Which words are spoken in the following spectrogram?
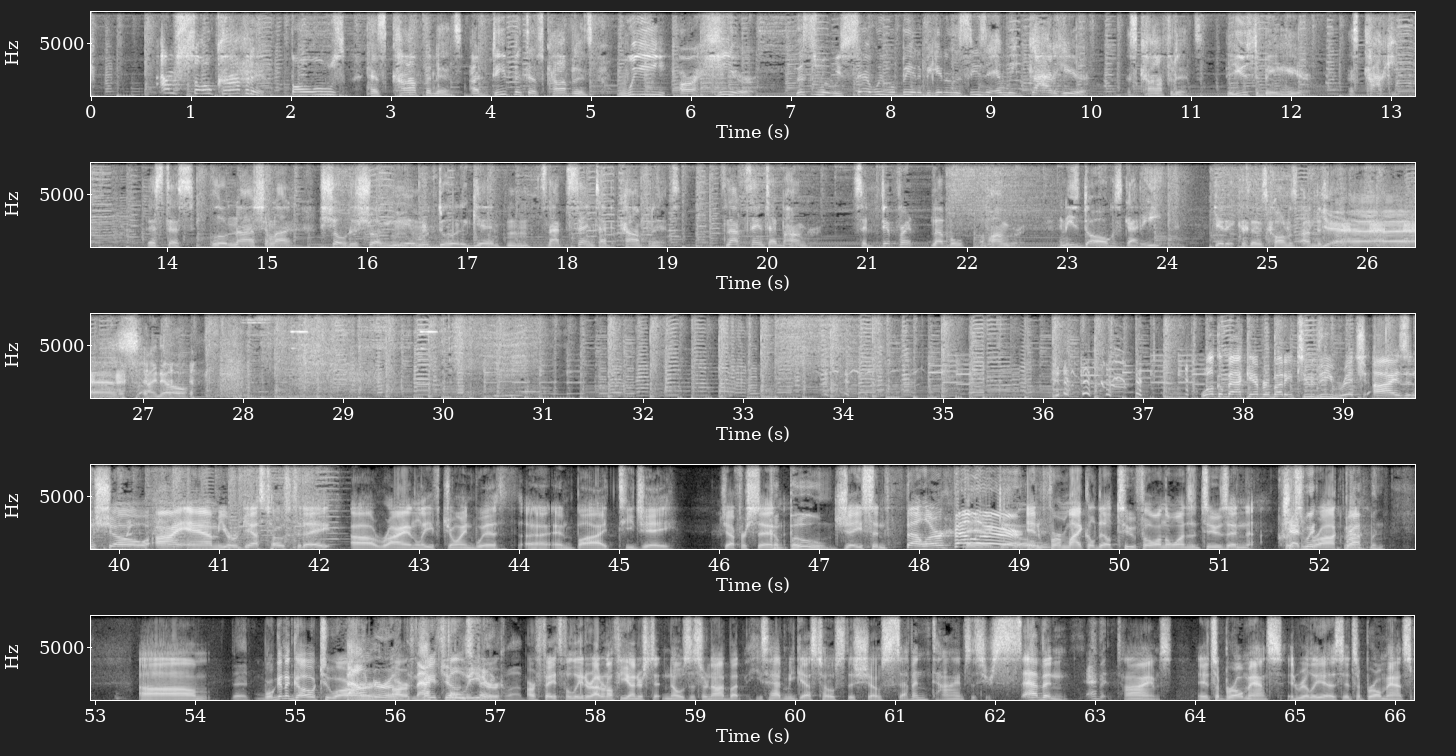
I'm so confident. Foles has confidence. Our defense has confidence. We are here. This is where we said we would be in the beginning of the season, and we got here. That's confidence. They're used to being here. That's cocky. That's that's a little nonchalant shoulder shrug. Yeah, we'll mm-hmm. do it again. Mm-hmm. It's not the same type of confidence. It's not the same type of hunger. It's a different level of hunger. And these dogs got to eat. Get it? Because they was calling us underdogs. Yes, I know. Welcome back, everybody, to the Rich Eisen Show. I am your guest host today, uh, Ryan Leaf, joined with uh, and by TJ Jefferson, Kaboom. Jason Feller, Feller! in for Michael Del Tufo on the ones and twos, and Chris Chadwick Brockman. Um, The we're gonna go to our founder of our the faithful Jones leader, club. our faithful leader. I don't know if he understand, knows this or not, but he's had me guest host this show seven times this year. Seven, seven times. It's a bromance. It really is. It's a bromance.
